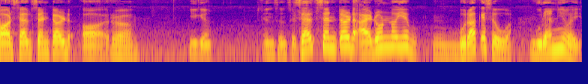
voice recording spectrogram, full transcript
और सेल्फ सेंटर्ड और ये क्या? Self centred I don't know ये बुरा कैसे हुआ? बुरा नहीं है भाई।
